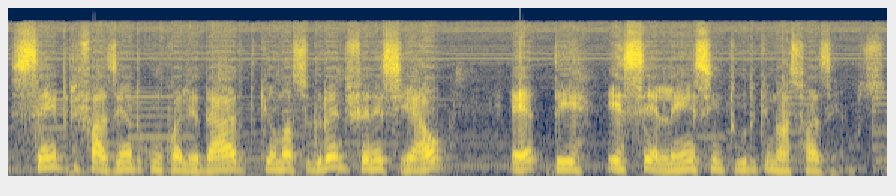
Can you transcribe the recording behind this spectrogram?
sempre fazendo com qualidade, porque o nosso grande diferencial é ter excelência em tudo que nós fazemos.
